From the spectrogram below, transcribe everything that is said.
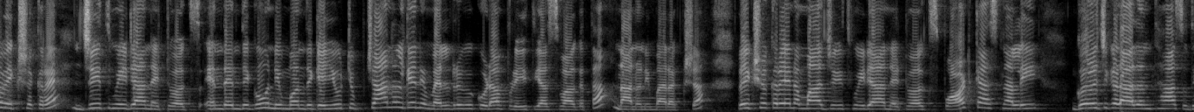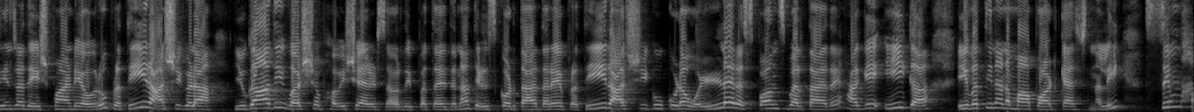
ನಮಸ್ಕಾರ ವೀಕ್ಷಕರೇ. ಜೀತ್ ಮೀಡಿಯಾ ನೆಟ್ವರ್ಕ್ಸ್ ಎಂದೆಂದಿಗೂ ನಿಮ್ಮೊಂದಿಗೆ ಯೂಟ್ಯೂಬ್ ಚಾನಲ್ಗೆ ನಿಮ್ಮೆಲ್ಲರಿಗೂ ಕೂಡ ಪ್ರೀತಿಯ ಸ್ವಾಗತ. ನಾನು ನಿಮ್ಮ ರಕ್ಷಾ. ವೀಕ್ಷಕರೇ, ನಮ್ಮ ಜೀತ್ ಮೀಡಿಯಾ ನೆಟ್ವರ್ಕ್ಸ್ ಪಾಡ್ಕಾಸ್ಟ್ನಲ್ಲಿ ಗುರುಜಿಗಳಾದಂತಹ ಸುಧೀಂದ್ರ ದೇಶಪಾಂಡೆ ಅವರು ಪ್ರತಿ ರಾಶಿಗಳ ಯುಗಾದಿ ವರ್ಷ ಭವಿಷ್ಯ ಎರಡ್ ಸಾವಿರದ ಇಪ್ಪತ್ತೈದನ್ನ ತಿಳಿಸ್ಕೊಡ್ತಾ ಇದ್ದಾರೆ. ಪ್ರತಿ ರಾಶಿಗೂ ಕೂಡ ಒಳ್ಳೆ ರೆಸ್ಪಾನ್ಸ್ ಬರ್ತಾ ಇದೆ. ಹಾಗೆ ಈಗ ಇವತ್ತಿನ ನಮ್ಮ ಪಾಡ್ಕಾಸ್ಟ್ನಲ್ಲಿ ಸಿಂಹ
